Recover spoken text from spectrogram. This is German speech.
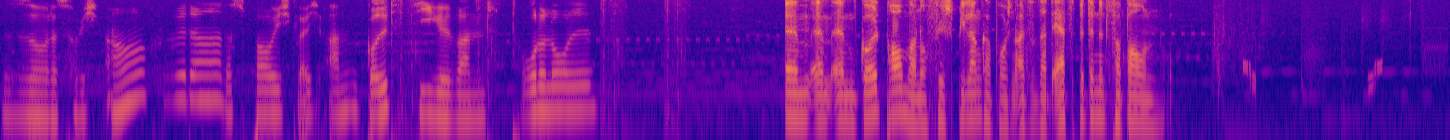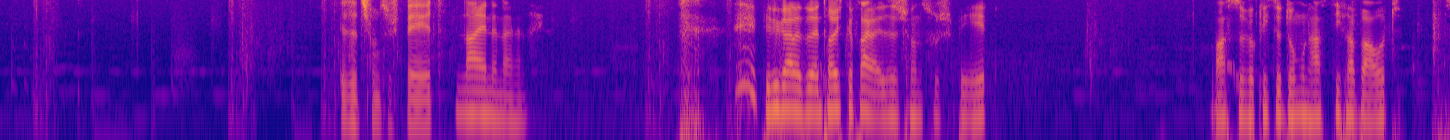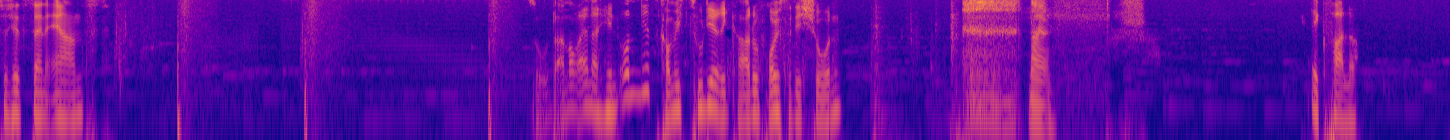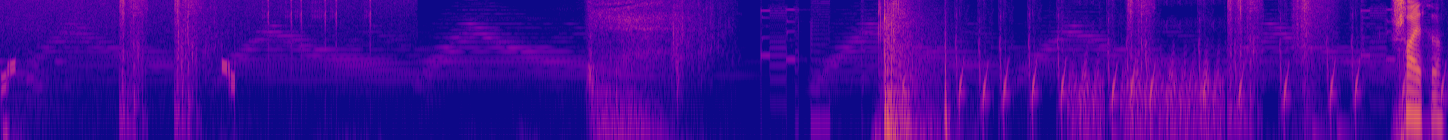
So, das habe ich auch wieder. Das baue ich gleich an. Goldziegelwand. Trololol. Ähm, ähm, ähm, Gold brauchen wir noch für Spielanker-Porschen, also das Erz bitte nicht verbauen. Ist jetzt schon zu spät. Nein, nein, nein, nein. nein. Wie du gerade so enttäuscht gefragt hast, ist es schon zu spät? Warst du wirklich so dumm und hast sie verbaut? Ist das jetzt dein Ernst? So, da noch einer hin. Und jetzt komme ich zu dir, Ricardo. Freust du dich schon? Nein. Ich falle. Scheiße.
